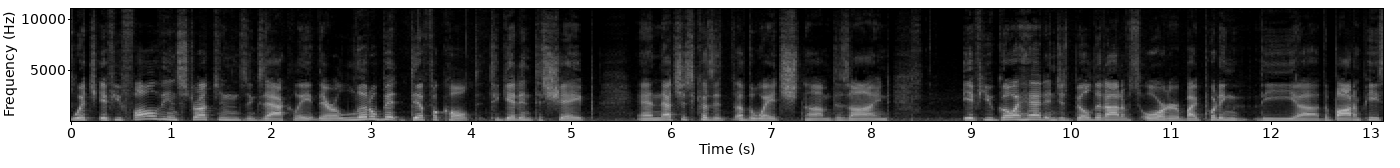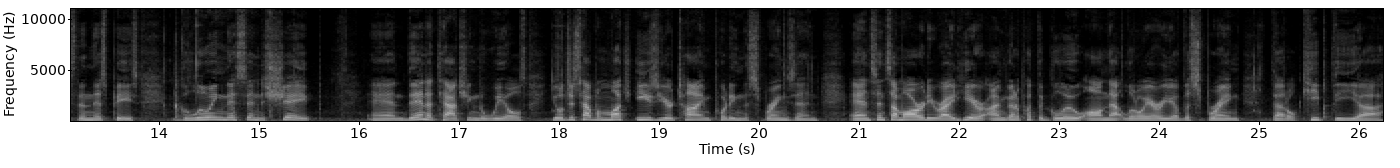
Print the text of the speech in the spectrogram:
which if you follow the instructions exactly they're a little bit difficult to get into shape and that's just because of the way it's um, designed if you go ahead and just build it out of order by putting the uh, the bottom piece then this piece gluing this into shape and then attaching the wheels, you'll just have a much easier time putting the springs in. And since I'm already right here, I'm going to put the glue on that little area of the spring that'll keep the uh,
